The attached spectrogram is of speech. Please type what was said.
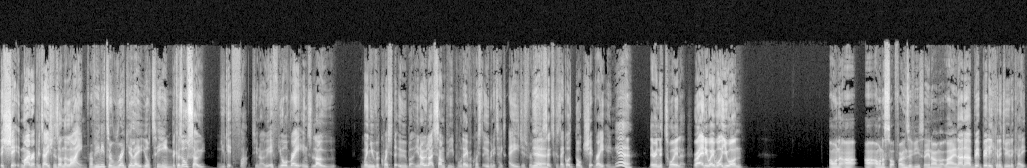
this shit, my reputation's on the line. Bruv, you need to regulate your team. Because also, you get fucked, you know, if your rating's low when you request the Uber. You know, like some people, they request the Uber and it takes ages for them Yeah. to It's because they got a dog shit rating. yeah. They're in the toilet. Right, anyway, what are you on? I want to uh, I, I want to swap phones with you so you know I'm not lying. No, no, B- Billy can adjudicate.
